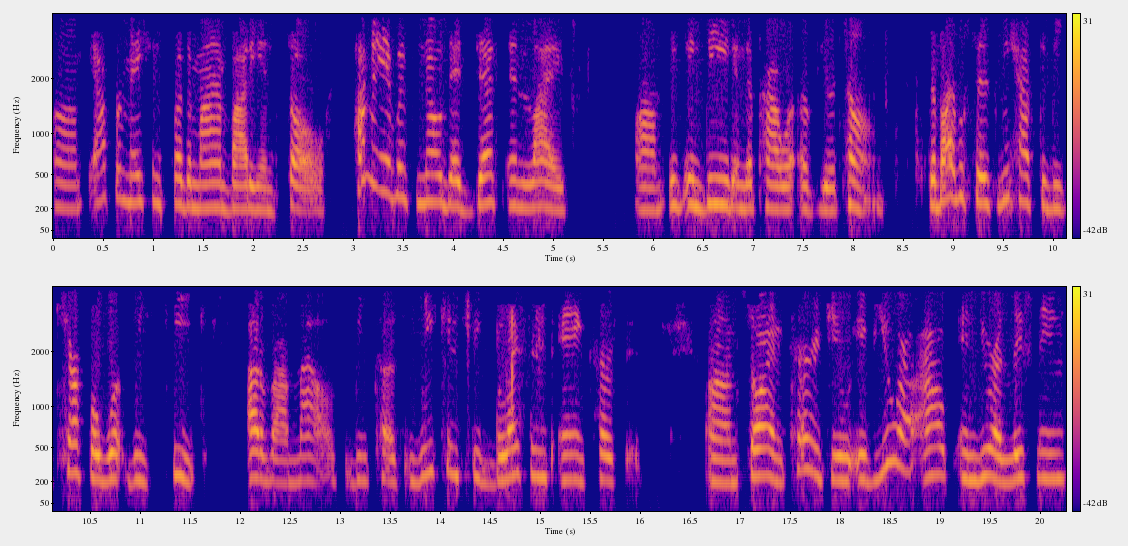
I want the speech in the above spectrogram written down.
um, Affirmations for the Mind, Body, and Soul. How many of us know that death and life um, is indeed in the power of your tongue? The Bible says we have to be careful what we speak out of our mouths because we can speak blessings and curses. Um, so I encourage you, if you are out and you are listening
